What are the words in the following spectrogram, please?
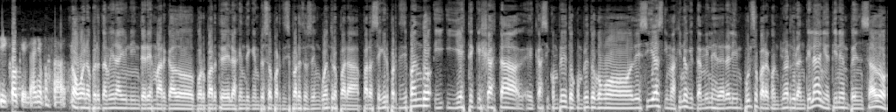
chico que el año pasado. No, bueno, pero también hay un interés marcado por parte de la gente que empezó a participar de estos encuentros para, para seguir participando y, este que ya está eh, casi completo, completo como decías, imagino que también les dará el impulso para continuar durante el año. ¿Tienen pensado,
